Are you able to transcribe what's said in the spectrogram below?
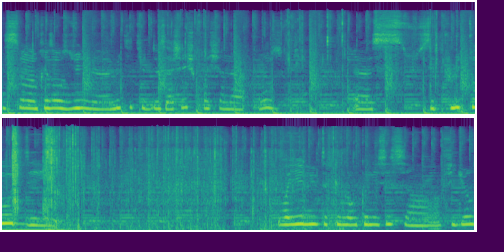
On est en présence d'une euh, multitude de sachets, je crois qu'il y en a 11. Euh, c'est plutôt des, vous voyez lui, peut-être que vous le reconnaissez, c'est un figures.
